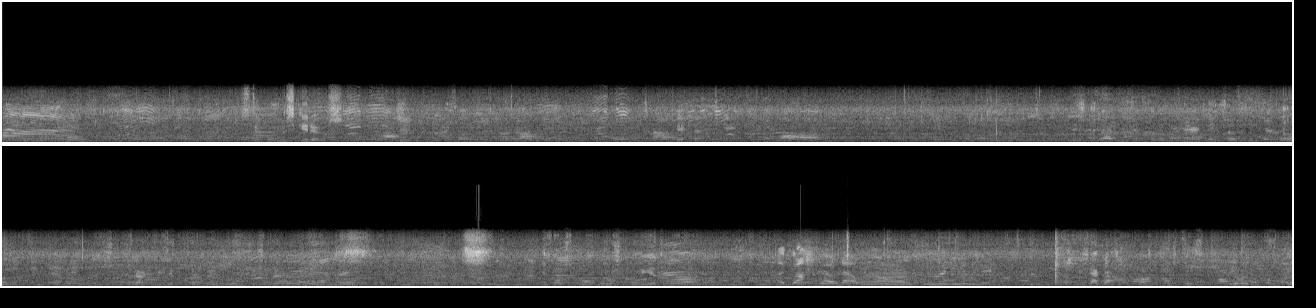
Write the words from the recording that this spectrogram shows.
on. Stupid mosquitoes. Praktisch voor mijn broertjes Zoals gewoon ons gewoon je gewoon. I got to that Jack was mastic. Heel erg mastic.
